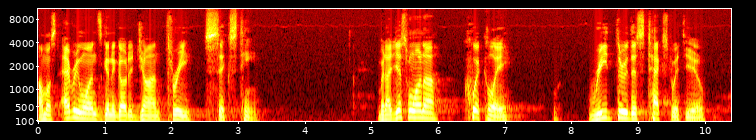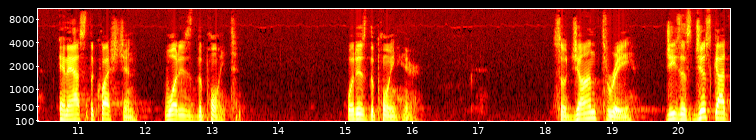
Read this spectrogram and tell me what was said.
Almost everyone's going to go to John 3:16. But I just want to quickly read through this text with you and ask the question, what is the point? What is the point here? So John 3, Jesus just got,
